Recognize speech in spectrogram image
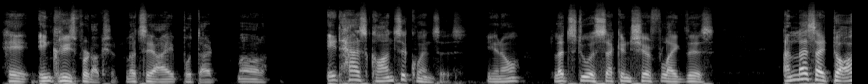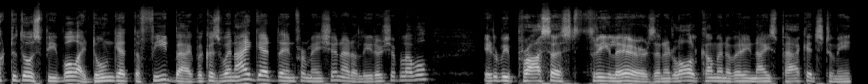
hey increase production. Let's say i put that uh, it has consequences you know let's do a second shift like this. Unless I talk to those people, I don't get the feedback because when I get the information at a leadership level, it'll be processed three layers and it'll all come in a very nice package to me.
